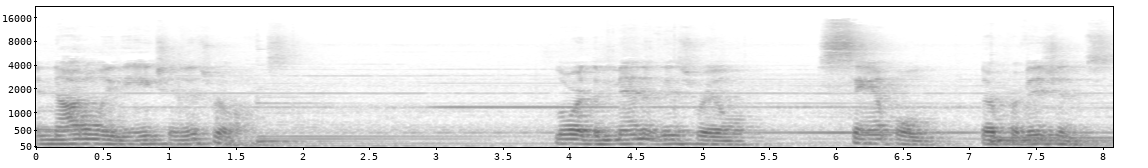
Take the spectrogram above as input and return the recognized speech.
and not only the ancient Israelites. Lord, the men of Israel sampled their provisions,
